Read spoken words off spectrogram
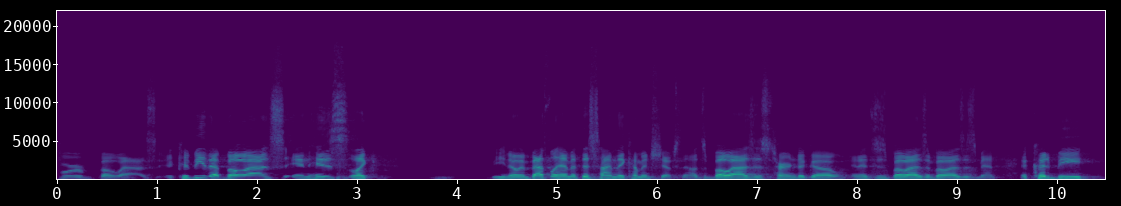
for Boaz. It could be that Boaz, in his like you know, in Bethlehem at this time, they come in shifts. Now it's Boaz's turn to go, and it's just Boaz and Boaz's men. It could be,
